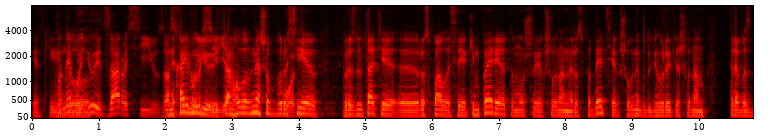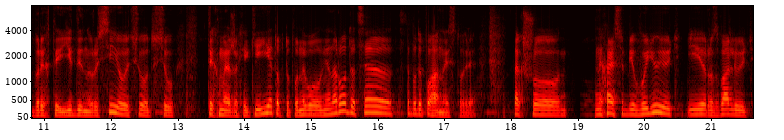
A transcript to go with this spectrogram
Які Вони до... воюють за Росію, за Нехай свою воюють. Росію. Там головне, щоб Росія в результаті е, розпалася як імперія, тому що якщо вона не розпадеться, якщо вони будуть говорити, що нам треба зберегти єдину Росію, оцю от всю в тих межах, які є, тобто поневолення народу, це, це буде погана історія. Так що нехай собі воюють і розвалюють.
